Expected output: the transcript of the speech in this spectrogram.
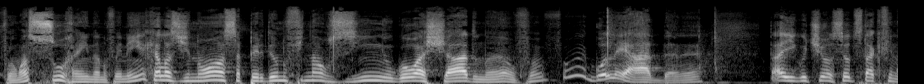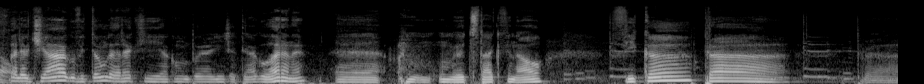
Foi uma surra ainda, não foi nem aquelas de nossa, perdeu no finalzinho, gol achado, não. Foi, foi uma goleada, né? Tá aí, Gutinho, seu destaque final. Valeu, Thiago, Vitão, galera que acompanha a gente até agora, né? É, o meu destaque final fica pra. Pra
